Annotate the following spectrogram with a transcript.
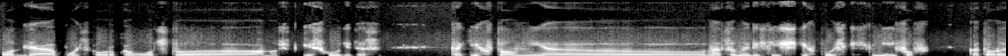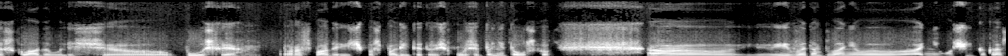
Вот для польского руководства оно все-таки исходит из таких вполне э, националистических польских мифов, которые складывались э, после распада Речи Посполитой, то есть после Понятовского. А, и в этом плане э, они очень как раз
